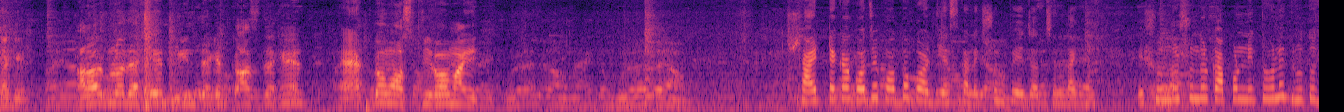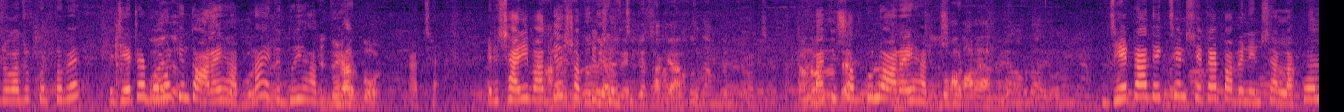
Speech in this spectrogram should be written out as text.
দেখেন কালারগুলো দেখেন প্রিন্ট দেখেন কাজ দেখেন একদম অস্থির মাইক ষাট টাকা গজে কত গর্জিয়াস কালেকশন পেয়ে যাচ্ছেন দেখেন। এই সুন্দর সুন্দর কাপড় নিতে হলে দ্রুত যোগাযোগ করতে হবে। যেটার বহর কিন্তু আড়াই হাত না? এটা দুই হাত দুই হাত আচ্ছা। এটা শাড়ি বাদ দিয়ে সব কিছু থাকে বাকি সবগুলো আড়াই হাত। যেটা দেখছেন সেটাই পাবেন ইনশাল্লাহ। কম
